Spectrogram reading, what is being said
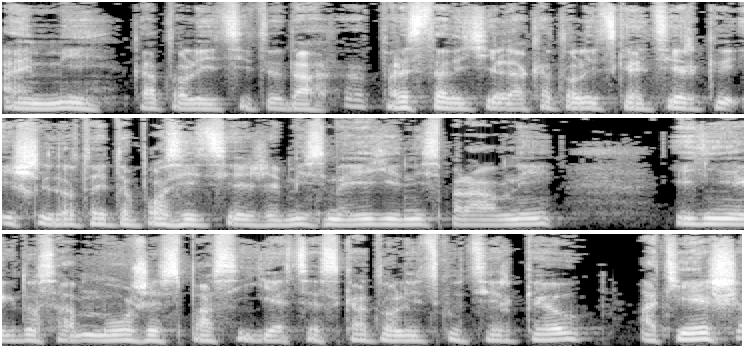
aj my, katolíci, teda predstaviteľia katolíckej cirkvi, išli do tejto pozície, že my sme jediní správni, jediný, kto sa môže spasiť je cez katolícku cirkev. A tiež,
